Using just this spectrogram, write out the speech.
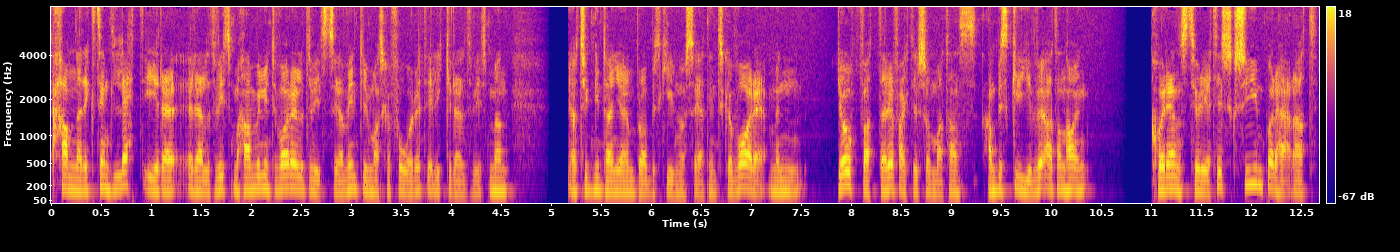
hamnar extremt lätt i relativism. Han vill inte vara relativist, så jag vet inte hur man ska få det till icke-relativism, men jag tycker inte han gör en bra beskrivning och säger att det inte ska vara det, men jag uppfattar det faktiskt som att han, han beskriver att han har en koherensteoretisk syn på det här, att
